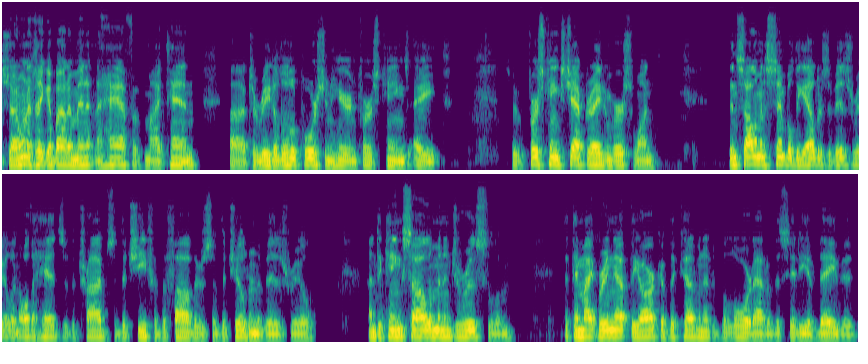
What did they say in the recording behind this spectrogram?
so I want to take about a minute and a half of my 10 uh, to read a little portion here in 1 Kings 8. So 1 Kings chapter 8 and verse 1. Then Solomon assembled the elders of Israel and all the heads of the tribes of the chief of the fathers of the children of Israel unto King Solomon in Jerusalem, that they might bring up the ark of the covenant of the Lord out of the city of David,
